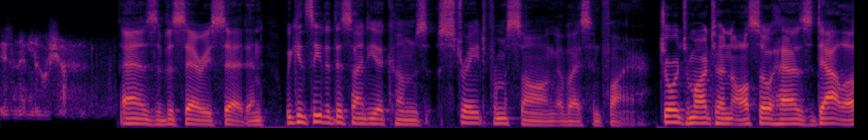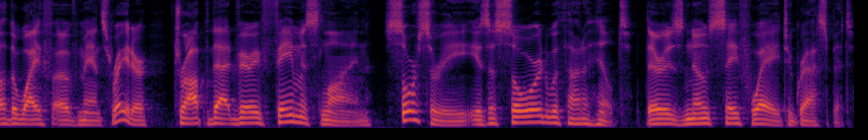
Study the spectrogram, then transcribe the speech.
is an illusion. As Viserys said, and we can see that this idea comes straight from a song of Ice and Fire. George Martin also has Dalla, the wife of Mance Rayder, drop that very famous line Sorcery is a sword without a hilt. There is no safe way to grasp it.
